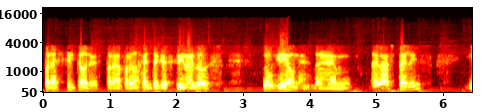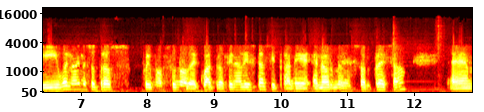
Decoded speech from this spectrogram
para escritores, para, para la gente que escribe los, los guiones de, de las pelis. Y bueno, nosotros fuimos uno de cuatro finalistas y para mi enorme sorpresa em,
